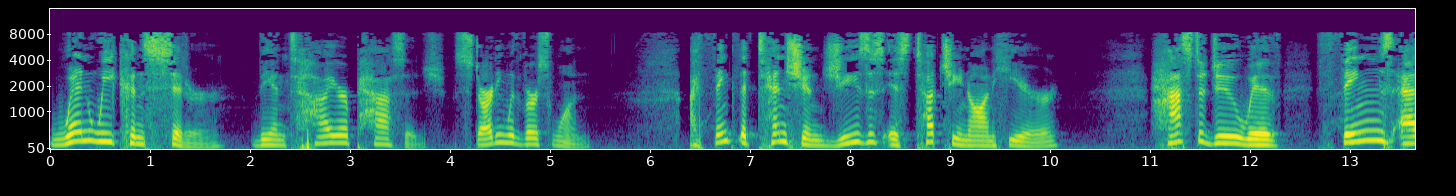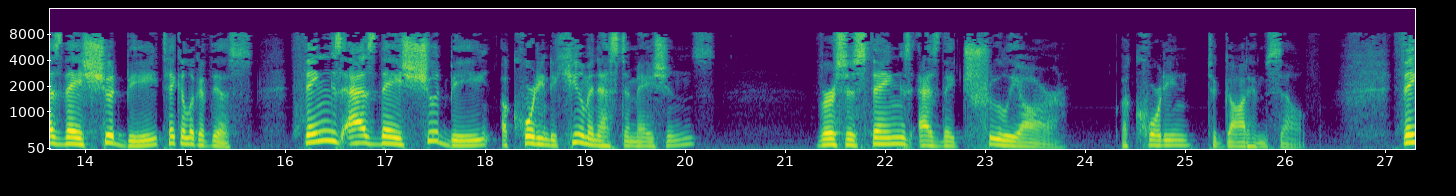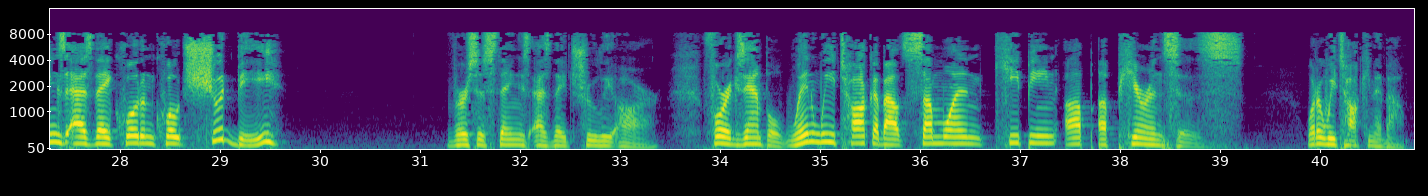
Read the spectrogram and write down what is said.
When we consider the entire passage, starting with verse 1, I think the tension Jesus is touching on here has to do with things as they should be. Take a look at this. Things as they should be according to human estimations versus things as they truly are according to God himself. Things as they quote unquote should be versus things as they truly are. For example, when we talk about someone keeping up appearances, what are we talking about?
